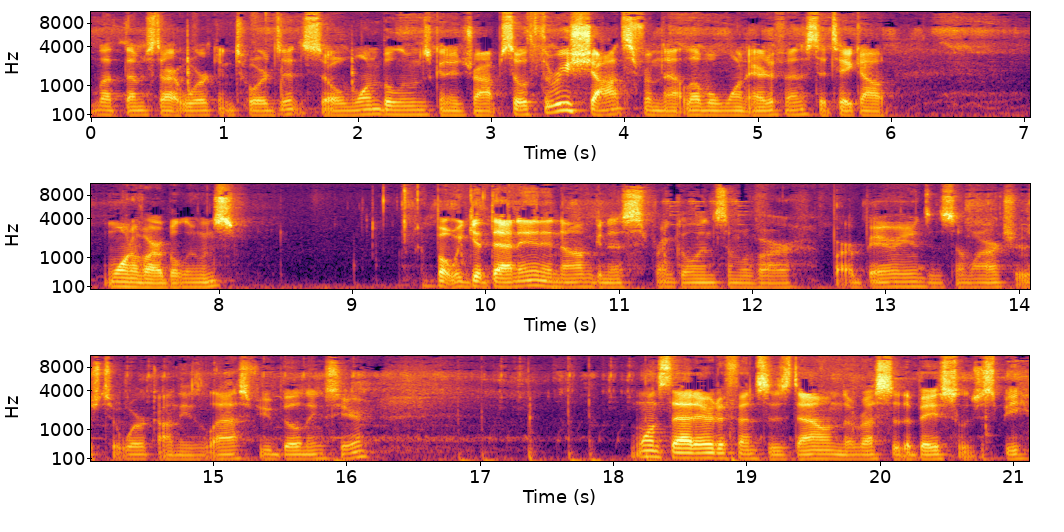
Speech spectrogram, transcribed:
let them start working towards it. So one balloon's going to drop. So three shots from that level 1 air defense to take out one of our balloons. But we get that in and now I'm going to sprinkle in some of our barbarians and some archers to work on these last few buildings here. Once that air defense is down, the rest of the base will just be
